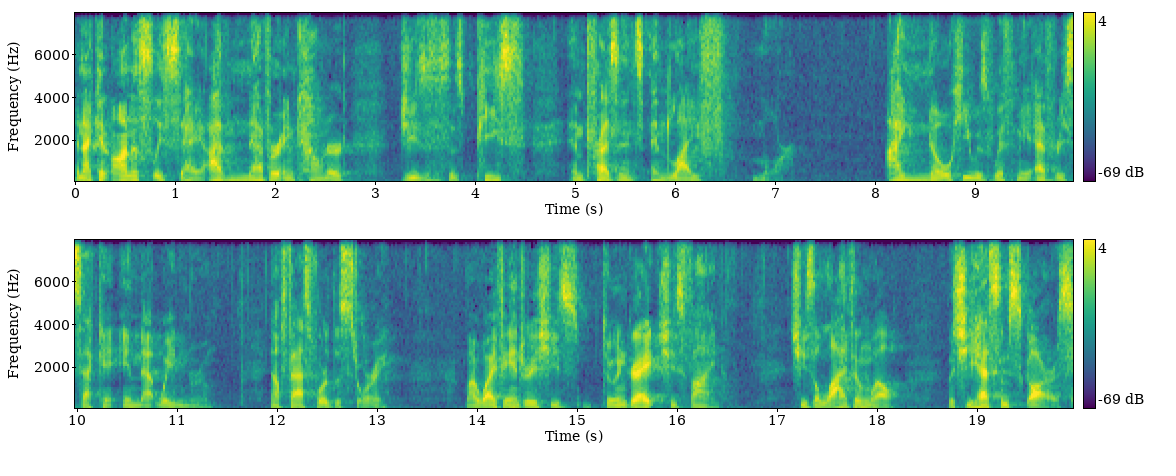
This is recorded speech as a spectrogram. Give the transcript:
And I can honestly say, I've never encountered Jesus' peace and presence and life more. I know he was with me every second in that waiting room. Now, fast forward the story. My wife, Andrea, she's doing great. She's fine. She's alive and well. But she has some scars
